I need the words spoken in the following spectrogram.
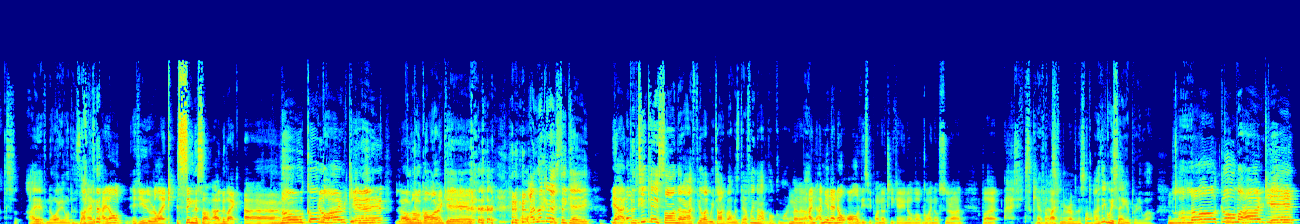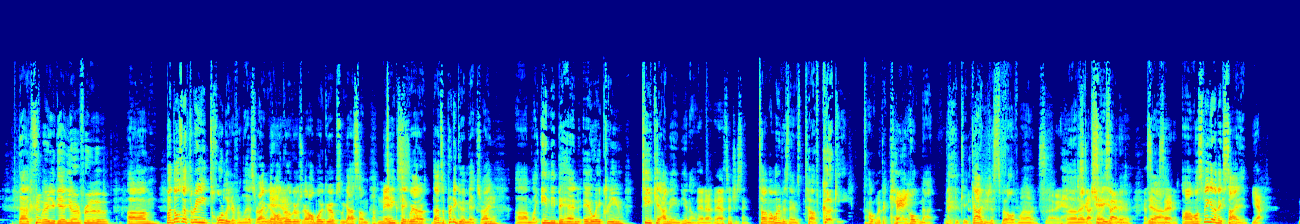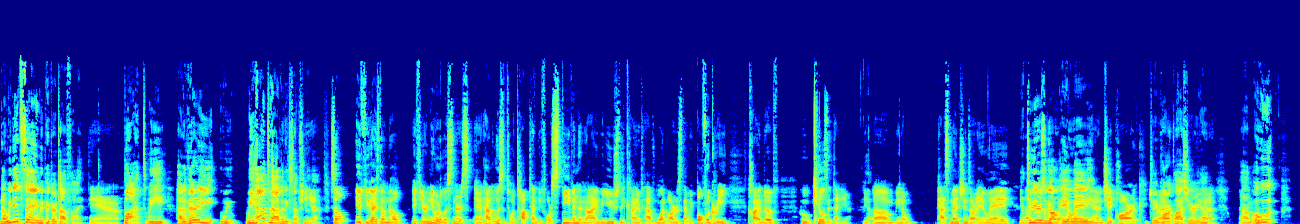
I have no idea what this song And is. I don't. If you were like sing the song, I'd be like, uh, Local Market. local, Local market. Market. I recognize TK. Yeah, I know the T- TK song that I feel like we talked about was definitely not Local Market. No, no. I, I mean, I know all of these people. I know TK, I know Loco, I know Suran, but I just can't for life of me remember the song. I think we sang it pretty well. Local market. That's where you get your fruit. Um, but those are three totally different lists, right? We got Yeah, all yeah. girl groups, we got all boy groups, we got some A deep mix. pick. We got a that's a pretty good mix, right? Um, like indie band, AOA Cream, TK. I mean, you know, Yeah, that, that's interesting. Tough. I wonder if his name's Tough Cookie. I hope, With a I K. hope not. With the K. God, you just spit all over my arms. Sorry. Uh, Just that got so K in excited. there. Got so excited. Uh, well, speaking of excited, Yeah. now we did say we picked our top five, Yeah. but we had a very we we had to have an exception. Yeah. So if you guys don't know, if you're newer listeners and haven't listened to a top 10 before, Steven and I, we usually kind of have one artist that we both agree kind of who kills it that year. Yeah. Um, you know, past mentions are AOA. Yeah, two years ago, AOA, Yeah, Jay Park. J right? Park last year. Yeah. Yeah. Um, what, we-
